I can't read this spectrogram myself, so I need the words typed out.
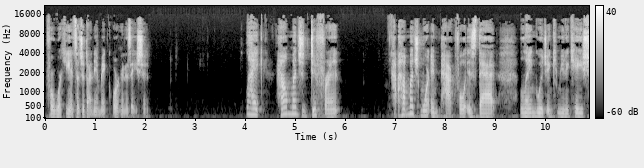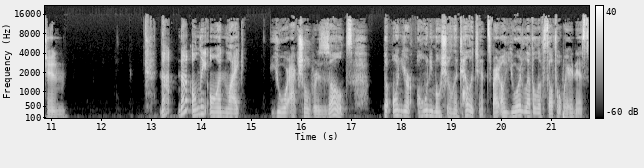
for working at such a dynamic organization. Like, how much different, how much more impactful is that language and communication? Not, not only on like your actual results, but on your own emotional intelligence, right? On your level of self awareness,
